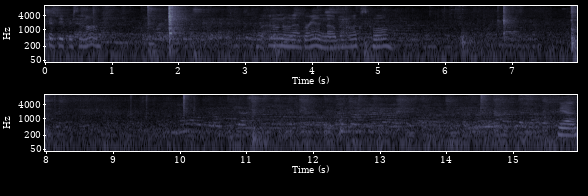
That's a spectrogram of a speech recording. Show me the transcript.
Fifty percent off. I don't know that brand though, but it looks cool. Yeah.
